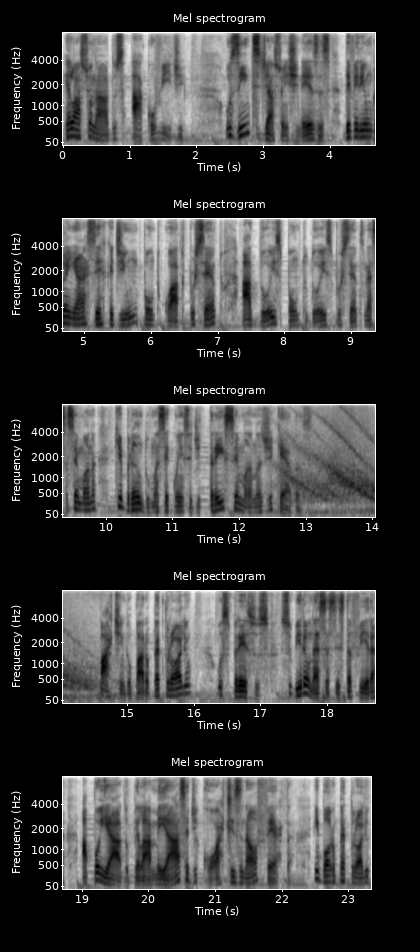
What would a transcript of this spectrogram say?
relacionados à Covid. Os índices de ações chinesas deveriam ganhar cerca de 1,4% a 2,2% nessa semana, quebrando uma sequência de três semanas de quedas. Partindo para o petróleo, os preços subiram nesta sexta-feira, apoiado pela ameaça de cortes na oferta, embora o petróleo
